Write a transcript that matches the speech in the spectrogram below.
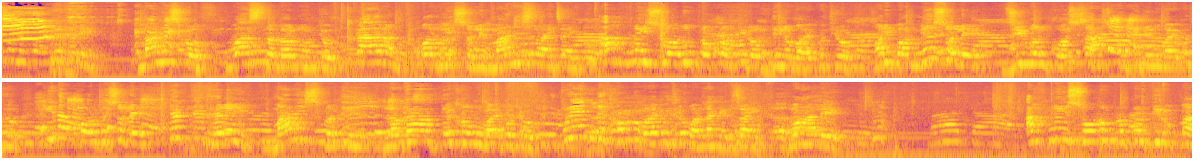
जहिले पनि मानिसको वास्ता गर्नुहुन्थ्यो। कारण परमेश्वरले मानिसलाई चाहिँ आफ्नै स्वरूप र प्रतिरोध दिनुभएको थियो। अनि परमेश्वरले जीवनको सास दिनु भएको थियो। किन परमेश्वरले त्यति धेरै मानिसप्रति लगाव देखाउनु भएको थियो प्रेम देखाउनु भएको थियो भन्दाखेरि चाहिँ उहाँले आफ्नै स्वरूप र प्रतिरूपमा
